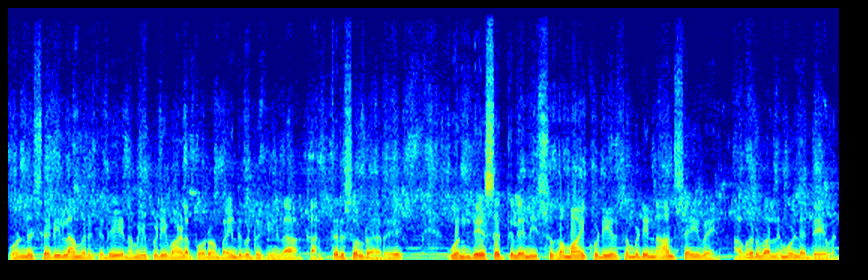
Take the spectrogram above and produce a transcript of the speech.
ஒன்றும் சரியில்லாமல் இருக்குது. நம்ம எப்படி வாழ போகிறோம் பயந்துக்கிட்டு இருக்கீங்களா? கர்த்தர் சொல்கிறாரு உன் தேசத்தில் நீ சுகமாய் குடியிருக்கும்படி நான் செய்வேன். அவர் வல்லமுள்ள தேவன்.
